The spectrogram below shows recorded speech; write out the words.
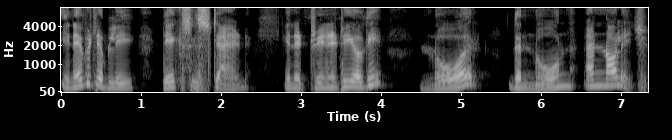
inevitably takes its stand in a trinity of the knower, the known, and knowledge.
